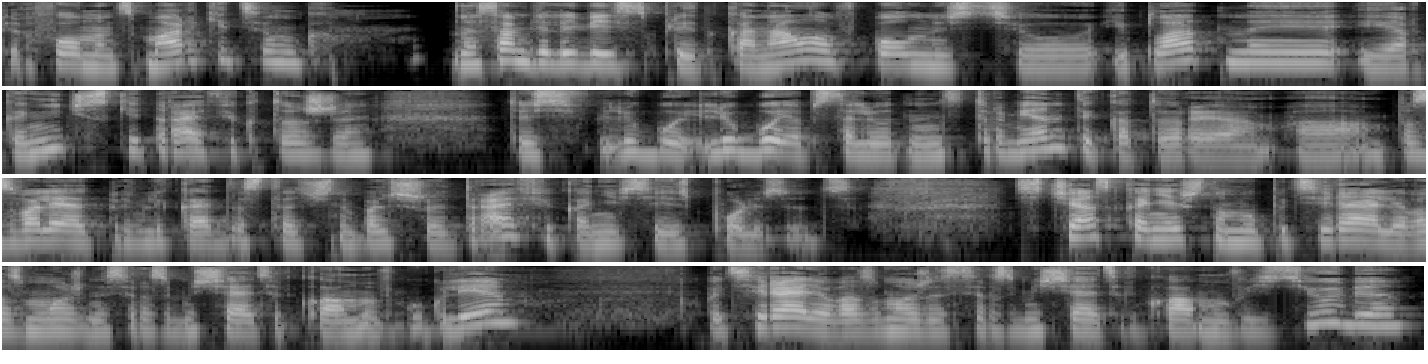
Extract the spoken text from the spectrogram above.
перформанс-маркетинг. На самом деле весь сплит каналов полностью и платные, и органический трафик тоже. То есть любой, любой абсолютно инструменты, которые э, позволяют привлекать достаточно большой трафик, они все используются. Сейчас, конечно, мы потеряли возможность размещать рекламу в Гугле, потеряли возможность размещать рекламу в YouTube,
